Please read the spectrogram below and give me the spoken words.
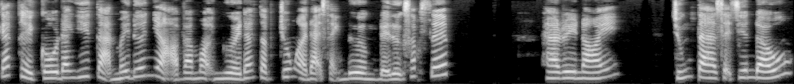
Các thầy cô đang di tản mấy đứa nhỏ và mọi người đang tập trung ở đại sảnh đường để được sắp xếp. Harry nói, chúng ta sẽ chiến đấu.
